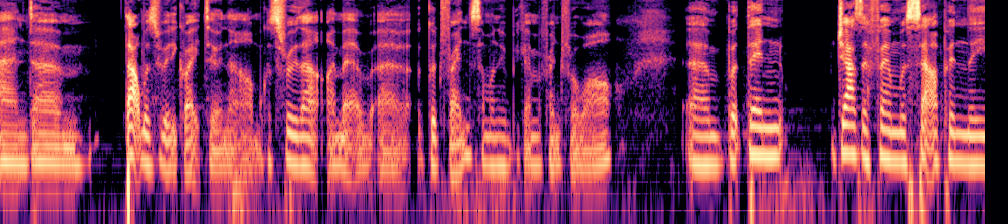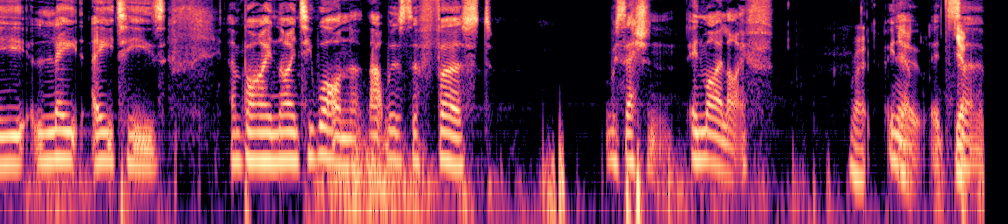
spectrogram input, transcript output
and um, that was really great doing that album because through that I met a, a, good friend, someone who became a friend for a while. Um, but then Jazz FM was set up in the late 80s, and by 91, that was the first recession in my life. Right. You know, Yep. it's Yep. uh,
